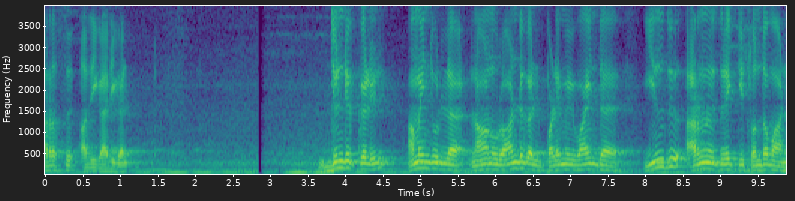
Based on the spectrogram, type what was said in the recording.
அரசு அதிகாரிகள். திண்டுக்கல்லில் அமைந்துள்ள நானூறு ஆண்டுகள் பழமை வாய்ந்த இந்து அறநிலைத்துறைக்கு சொந்தமான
